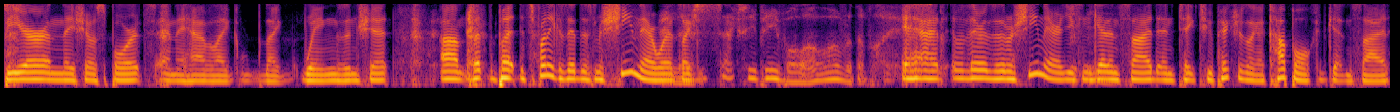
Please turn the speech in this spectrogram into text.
beer and they show sports and they have like like wings and shit. Um, but but it's funny because they had this machine there where And it's like sexy people all over the place. it had there's a machine there you can get inside and take two pictures like a couple could get inside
